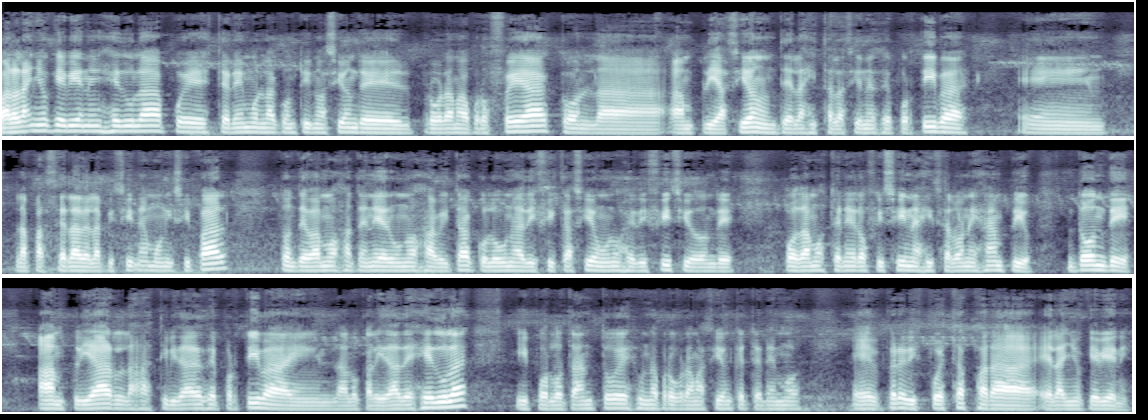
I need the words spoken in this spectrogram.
Para el año que viene en Gédula, pues tenemos la continuación del programa Profea con la ampliación de las instalaciones deportivas en la parcela de la piscina municipal, donde vamos a tener unos habitáculos, una edificación, unos edificios donde podamos tener oficinas y salones amplios, donde ampliar las actividades deportivas en la localidad de Gédula y por lo tanto es una programación que tenemos eh, para el año que viene.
